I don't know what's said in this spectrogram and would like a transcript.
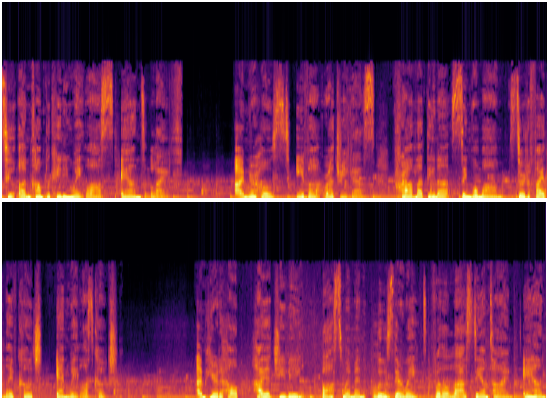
to Uncomplicating Weight Loss and Life. I'm your host, Eva Rodriguez, proud Latina, single mom, certified life coach, and weight loss coach. I'm here to help high achieving boss women lose their weight for the last damn time and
